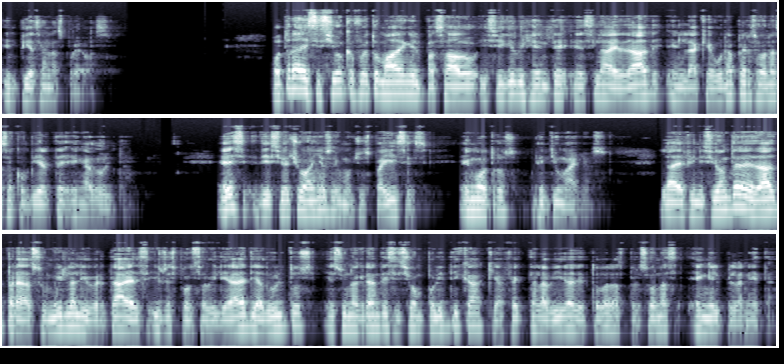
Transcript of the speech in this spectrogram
empiezan las pruebas. Otra decisión que fue tomada en el pasado y sigue vigente es la edad en la que una persona se convierte en adulta. Es 18 años en muchos países, en otros 21 años. La definición de la edad para asumir las libertades y responsabilidades de adultos es una gran decisión política que afecta la vida de todas las personas en el planeta.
